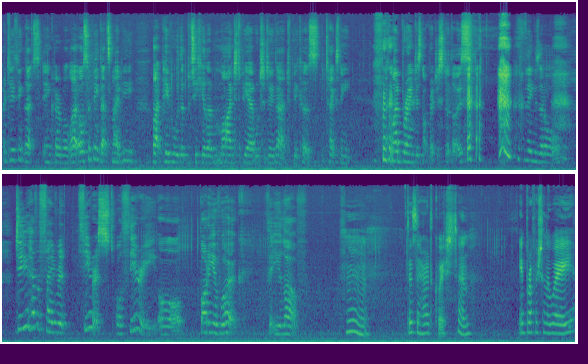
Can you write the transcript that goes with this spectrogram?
I do think that's incredible. I also think that's maybe like people with a particular mind to be able to do that because it takes me my brain does not register those things at all. Do you have a favorite theorist or theory or body of work that you love? Hmm. That's a hard question in professional way,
